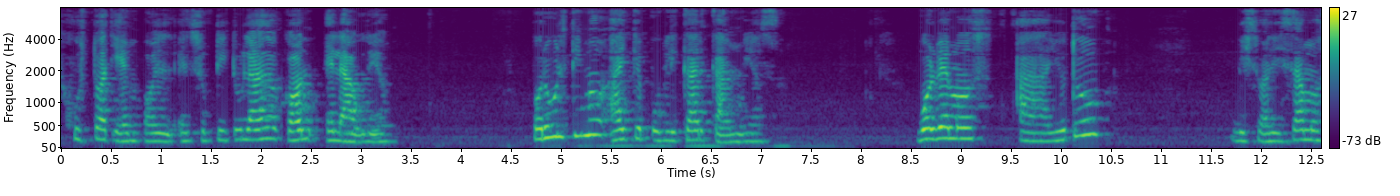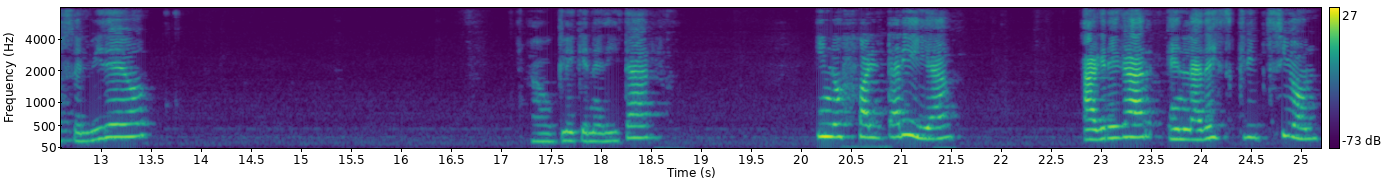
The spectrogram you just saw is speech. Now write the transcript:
justo a tiempo el, subtitulado con el audio. Por último, hay que publicar cambios. Volvemos a YouTube, visualizamos el video, hago clic en editar y nos faltaría agregar en la descripción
